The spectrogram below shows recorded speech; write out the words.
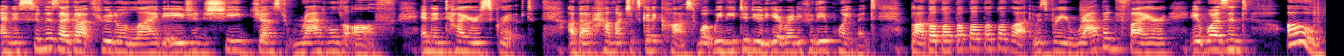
And as soon as I got through to a live agent, she just rattled off an entire script about how much it's going to cost, what we need to do to get ready for the appointment, blah, blah, blah, blah, blah, blah, blah, blah. It was very rapid fire. It wasn't, oh,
